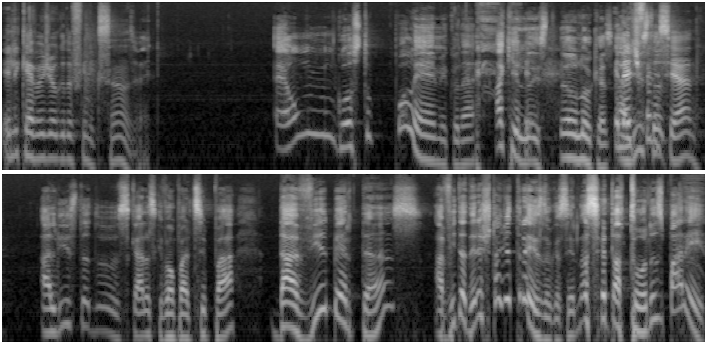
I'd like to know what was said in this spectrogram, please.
ele quer ver o jogo do Phoenix Suns, velho. É um gosto polêmico, né? Aqui, Lucas, Ele é lista, diferenciado. A lista dos caras que vão participar. Davi Bertans, a vida dele é chutar de três, Lucas. Se ele não acertar todos, parei.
